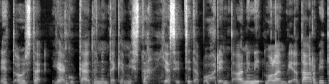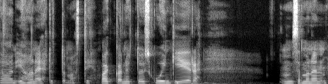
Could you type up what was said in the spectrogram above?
että on sitä ikään kuin käytännön tekemistä ja sitten sitä pohdintaa, niin niitä molempia tarvitaan ihan ehdottomasti. Vaikka nyt olisi kuin kiire, mm, semmoinen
